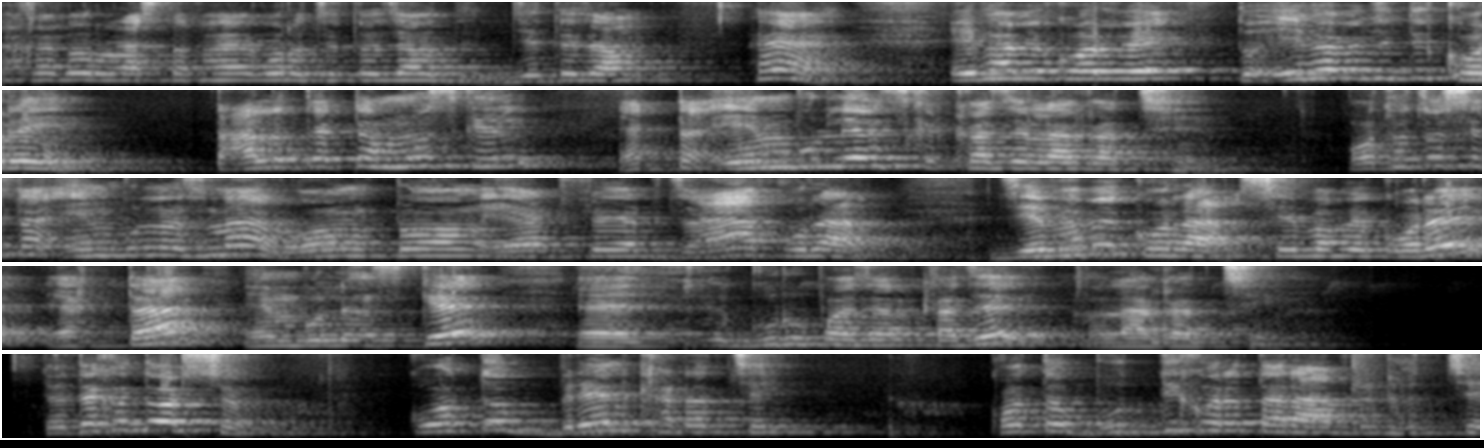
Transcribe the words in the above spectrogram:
ফাঁকা করো, রাস্তা ফাঁকা করো, যেতে যাও যেতে যাও। হ্যাঁ এভাবে করবে। তো এইভাবে যদি করেন, তাহলে তো একটা মুশকিল। একটা অ্যাম্বুলেন্সকে কাজে লাগাচ্ছে অথচ সেটা অ্যাম্বুলেন্স না, রং টং অ্যাড ফ্যাড যা করার, যেভাবে করার, সেভাবে করে একটা অ্যাম্বুলেন্সকে গুরু পাজার কাজে লাগাচ্ছে। তো দেখো দর্শক, কত ব্রেন খাটাচ্ছে, কত বুদ্ধি করে তারা আপডেট হচ্ছে,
